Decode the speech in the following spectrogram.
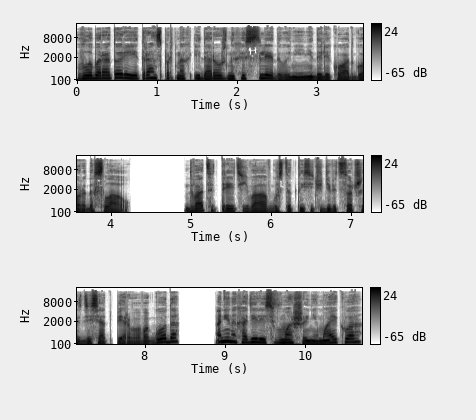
в лаборатории транспортных и дорожных исследований недалеко от города Слау. 23 августа 1961 года они находились в машине Майкла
